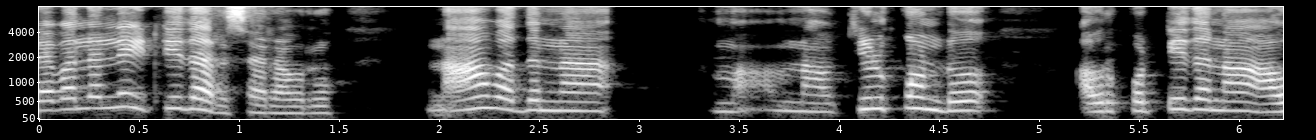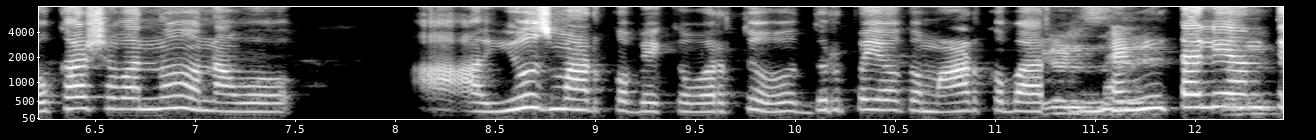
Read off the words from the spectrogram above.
ಲೆವೆಲಲ್ಲೇ ಇಟ್ಟಿದ್ದಾರೆ ಸರ್ ಅವರು. ನಾವು ಅದನ್ನ ನಾವು ತಿಳ್ಕೊಂಡು ಅವ್ರು ಕೊಟ್ಟಿದ್ದನ ಅವಕಾಶವನ್ನು ನಾವು ಯೂಸ್ ಮಾಡ್ಕೋಬೇಕು ಹೊರತು ದುರುಪಯೋಗ ಮಾಡ್ಕೋಬಾರ್ದು ಮೆಂಟಲಿ ಅಂತ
